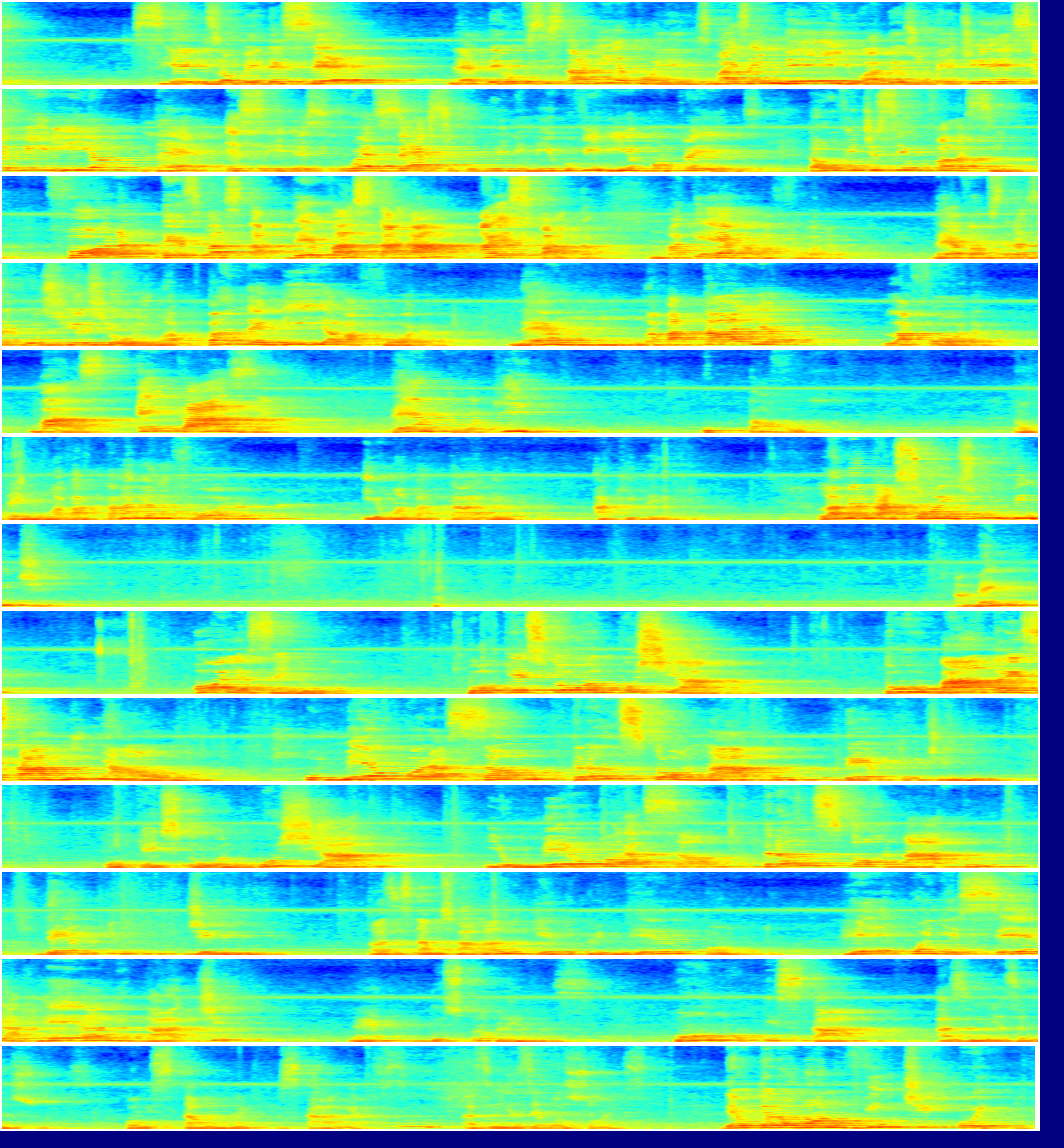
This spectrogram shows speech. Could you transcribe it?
Se eles obedecerem, né? Deus estaria com eles. Mas em meio à desobediência viria, né? Esse, esse, o exército do inimigo viria contra eles. Então o 25 fala assim fora devastará a espada. Uma guerra lá fora. Né? Vamos trazer para os dias de hoje, uma pandemia lá fora, né? Um, uma batalha lá fora. Mas em casa, dentro aqui, o pavor. Então tem uma batalha lá fora e uma batalha aqui dentro. Lamentações 1:20. Amém? Olha, Senhor, porque estou angustiada, turbada está a minha alma, o meu coração transtornado dentro de mim, porque estou angustiado e o meu coração transtornado dentro de mim. Nós estamos falando que do primeiro ponto, reconhecer a realidade, né, dos problemas. Como está as minhas emoções? Como estão, né? Está, aliás, as minhas emoções. Deuteronômio 28.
